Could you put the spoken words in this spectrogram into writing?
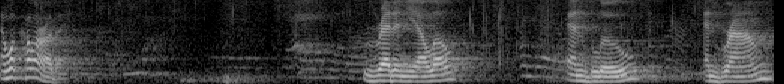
And what color are they? Red and yellow. And blue. And brown.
